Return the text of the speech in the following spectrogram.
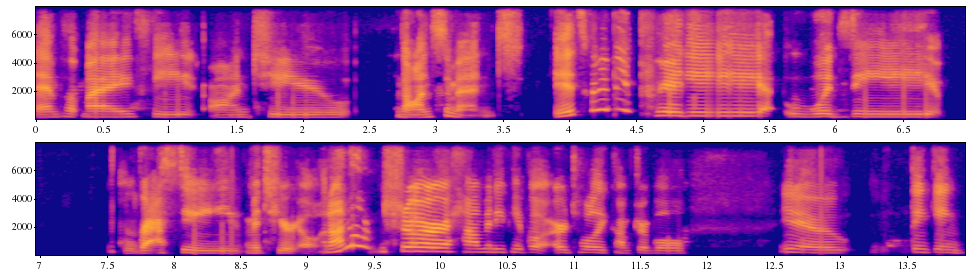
and put my feet onto non cement, it's going to be pretty woodsy, grassy material. And I'm not sure how many people are totally comfortable, you know, thinking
